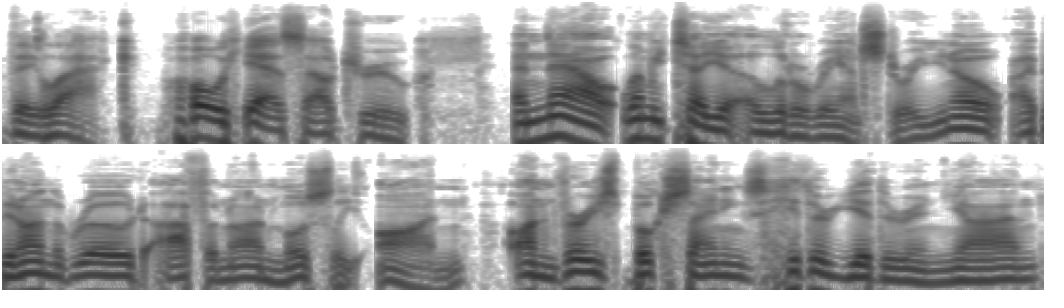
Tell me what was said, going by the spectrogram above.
they lack. Oh, yes, how true. And now, let me tell you a little rant story. You know, I've been on the road off and on, mostly on, on various book signings, hither, yither, and yon.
